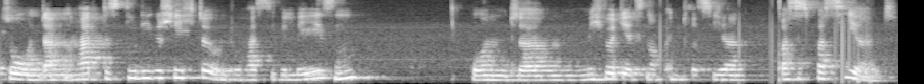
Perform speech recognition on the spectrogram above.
So, und dann hattest du die Geschichte und du hast sie gelesen und ähm, mich würde jetzt noch interessieren, was ist passiert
